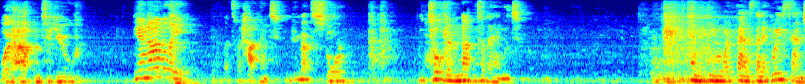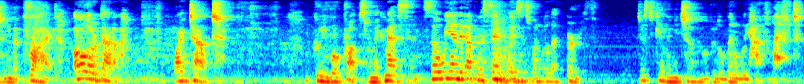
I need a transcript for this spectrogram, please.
What happened to you? The anomaly. That's what happened. In that storm? We told them not to land. Anything more advanced than a grease engine that fried. All our data wiped out We couldn't grow crops or make medicine, so we ended up in the same place as when we left Earth, just killing each other over the little we have left.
